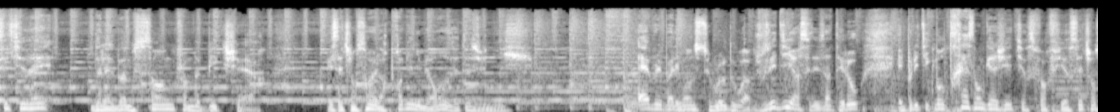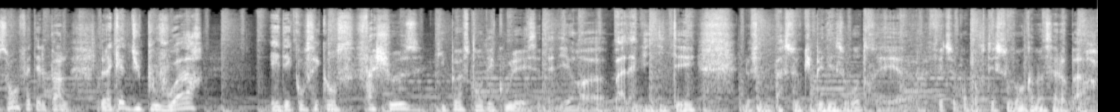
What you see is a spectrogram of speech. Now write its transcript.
C'est tiré de l'album Song from the Big Chair. Et cette chanson est leur premier numéro aux États-Unis. Everybody wants to rule the world. Je vous ai dit, hein, c'est des intellos et politiquement très engagés, Tears for Fears. Cette chanson, en fait, elle parle de la quête du pouvoir et des conséquences fâcheuses qui peuvent en découler, c'est-à-dire euh, bah, l'avidité, le fait de ne pas s'occuper des autres et euh, le fait de se comporter souvent comme un salopard.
